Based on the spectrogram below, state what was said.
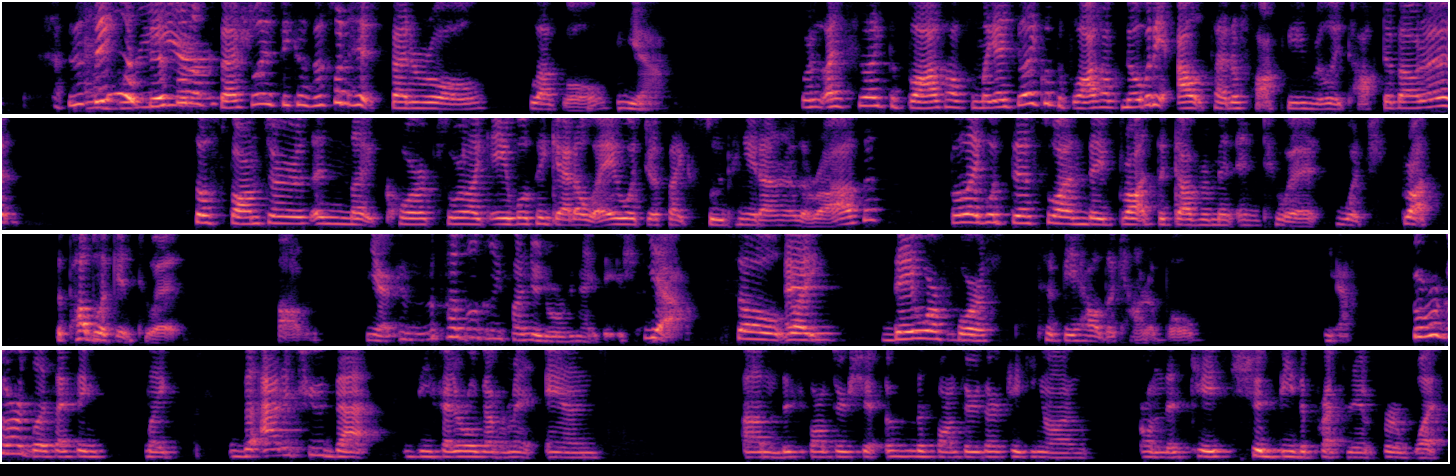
The thing with this one especially is because this one hit federal level, Yeah. whereas I feel like the Blackhawks, like I feel like with the Blackhawks, nobody outside of hockey really talked about it. So sponsors and like corps were like able to get away with just like sweeping it under the rug. But like with this one, they brought the government into it, which brought the public into it. Um, Yeah, because it's a publicly funded organization. yeah. So And- like they were forced to be held accountable. Yeah, but regardless, I think like the attitude that the federal government and um, the sponsorship the sponsors are taking on on this case should be the precedent for what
